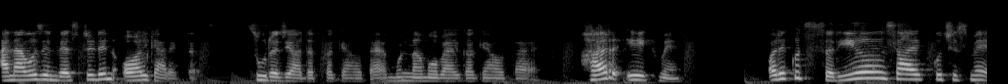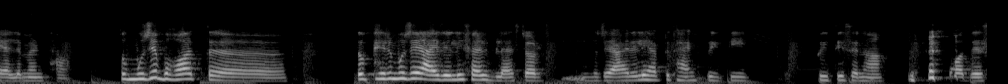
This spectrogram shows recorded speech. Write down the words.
And I was invested in all characters Suraj Yadav का क्या होता है मुन्ना मोबाइल का क्या होता है हर एक में और एक कुछ सरियल सा एक कुछ इसमें एलिमेंट था। तो मुझे बहुत तो फिर मुझे आई रियली फेल्ट ब्लेस्ड और मुझे I really have to thank Preeti Preeti Sinha for this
